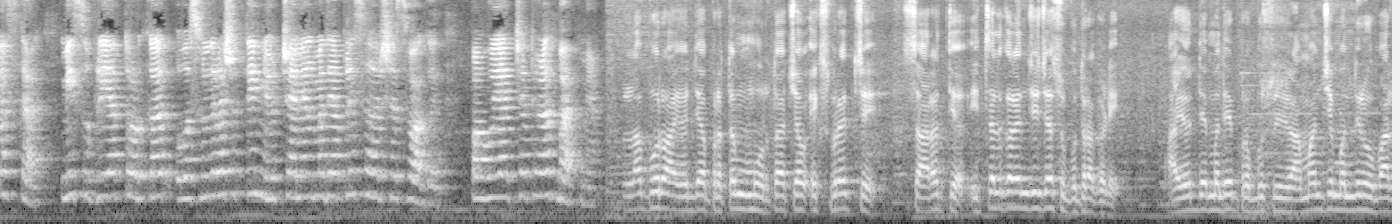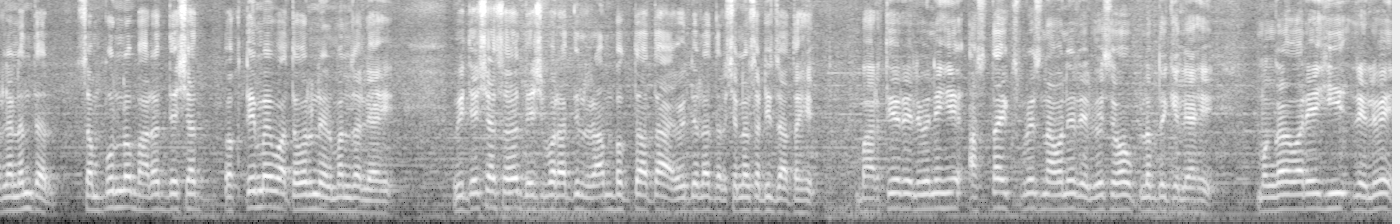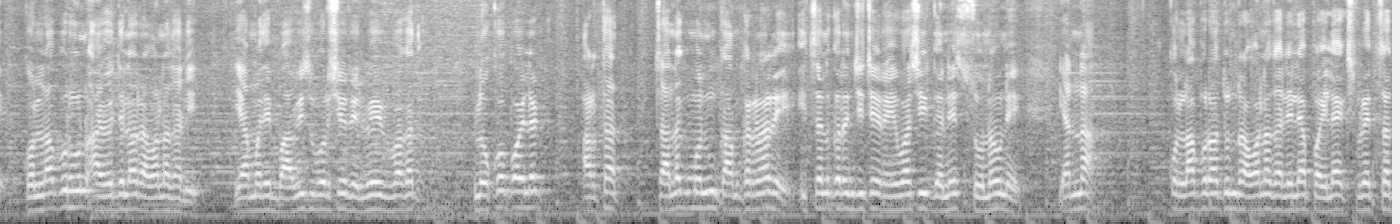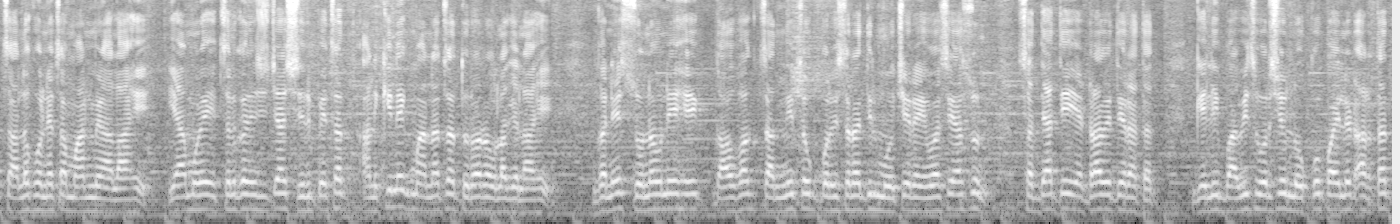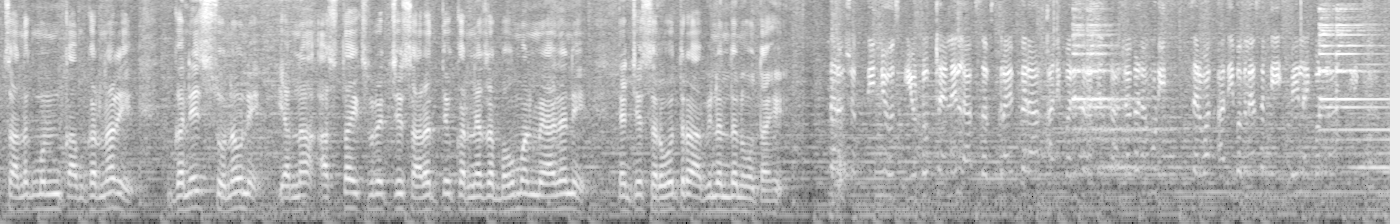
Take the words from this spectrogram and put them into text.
नमस्कार मी Supriya Todkar Vasundhara Shakti news channel मध्ये आपले सहर्ष स्वागत. पाहुयाच्या ठळक बातम्या. कोल्हापूर अयोध्या प्रथम मुहूर्ताच्या एक्सप्रेसचे सारथ्य इचलकरंजीच्या सुपुत्राकडे. अयोध्येमध्ये प्रभू श्रीरामांचे मंदिर उभारल्यानंतर संपूर्ण भारत देशात भक्तिमय वातावरण निर्माण झाले आहे. विदेशासह देशभरातील रामभक्त आता अयोध्येला दर्शनासाठी जात आहेत. भारतीय रेल्वेने ही आस्था एक्सप्रेस नावाने रेल्वे सेवा उपलब्ध केली आहे. मंगळवारी ही रेल्वे कोल्हापूरहून अयोध्येला रवाना झाली. यामध्ये बावीस वर्षे रेल्वे विभागात लोको पायलट अर्थात चालक म्हणून काम करणारे इचलकरंजीचे रहिवासी गणेश सोनवणे यांना कोल्हापुरातून रवाना झालेल्या पहिल्या एक्सप्रेसचा चालक होण्याचा मान मिळाला आहे. यामुळे इचलकरंजीच्या शिरपेचात आणखीन एक मानाचा तुरा रोवला गेला आहे. गणेश सोनवणे हे गावभाग चांदणी चौक परिसरातील मूळचे रहिवासी असून सध्या ते यड्राव येथे राहतात. गेली बावीस वर्षे लोको पायलट अर्थात चालक म्हणून काम करणारे गणेश सोनवणे यांना आस्था एक्सप्रेसचे सारथ्य करण्याचा बहुमान मिळाल्याने त्यांचे सर्वत्र अभिनंदन होत आहे. शक्ती न्यूज यूट्यूब चॅनेलला सबस्क्राईब करा आणि परिसरातील ताज्या घडामोडी सर्वात आधी बघण्यासाठी बेल आयकॉनला क्लिक करा.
